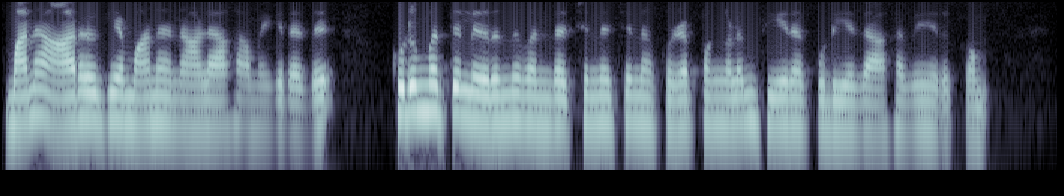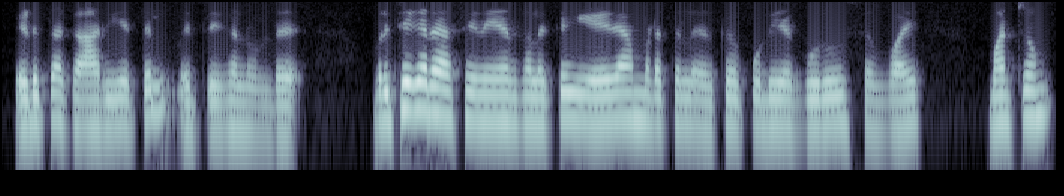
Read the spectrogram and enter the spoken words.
மன ஆரோக்கியமான நாளாக அமைகிறது. குடும்பத்தில் இருந்து வந்த சின்ன சின்ன குழப்பங்களும் தீரக்கூடியதாகவே இருக்கும். எடுத்த காரியத்தில் வெற்றிகள் உண்டு. விருச்சிக ஏழாம் இடத்தில் இருக்கக்கூடிய குரு செவ்வாய் மற்றும்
